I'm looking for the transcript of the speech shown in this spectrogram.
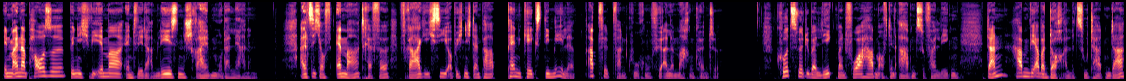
In meiner Pause bin ich wie immer entweder am Lesen, Schreiben oder Lernen. Als ich auf Emma treffe, frage ich sie, ob ich nicht ein paar Pancakes di Mele, Apfelpfannkuchen, für alle machen könnte. Kurz wird überlegt, mein Vorhaben auf den Abend zu verlegen. Dann haben wir aber doch alle Zutaten da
